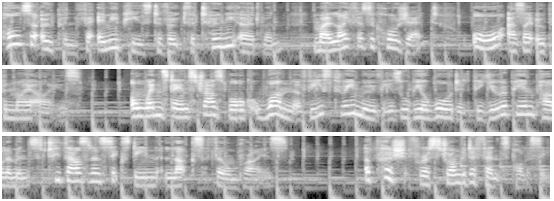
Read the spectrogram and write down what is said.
Polls are open for MEPs to vote for Toni Erdmann, My Life as a Courgette, or As I Open My Eyes. On Wednesday in Strasbourg, one of these three movies will be awarded the European Parliament's 2016 Lux Film Prize. A push for a stronger defence policy.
